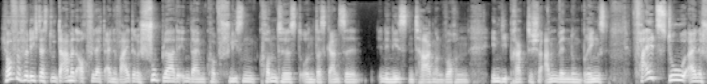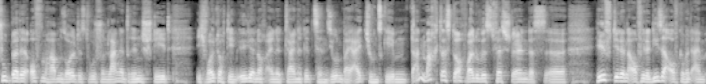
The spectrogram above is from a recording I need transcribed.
ich hoffe für dich, dass du damit auch vielleicht eine weitere Schublade in deinem Kopf schließen konntest und das Ganze in den nächsten Tagen und Wochen in die praktische Anwendung bringst. Falls du eine Schublade offen haben solltest, wo schon lange drin steht, ich wollte doch dem Ilja noch eine kleine Rezension bei iTunes geben, dann mach das doch, weil du wirst feststellen, das äh, hilft dir dann auch wieder diese Aufgabe mit einem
